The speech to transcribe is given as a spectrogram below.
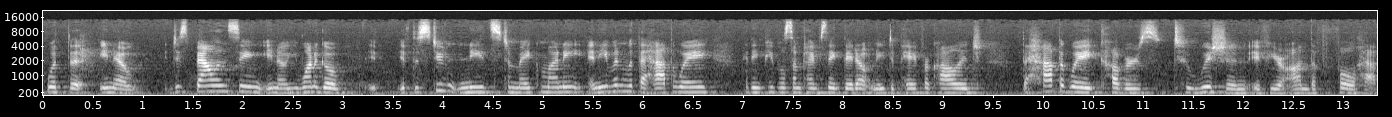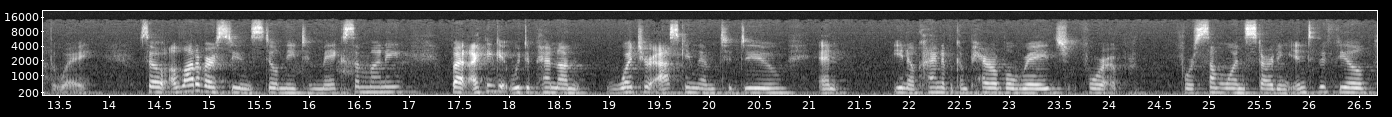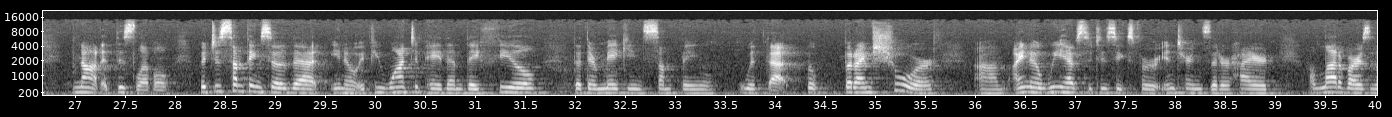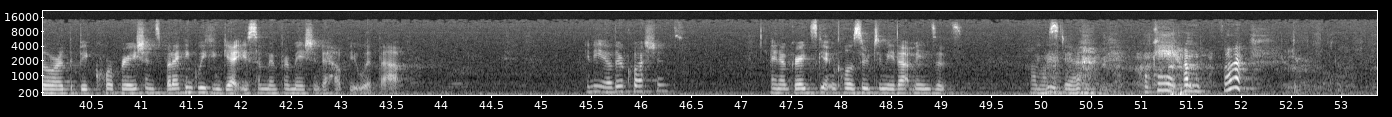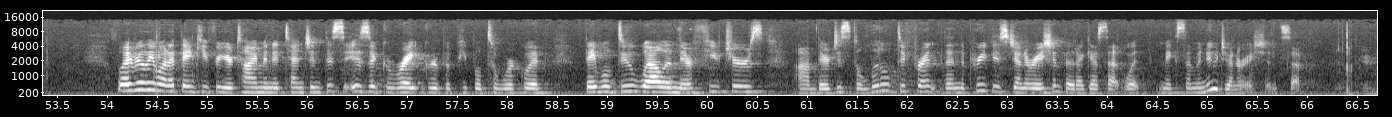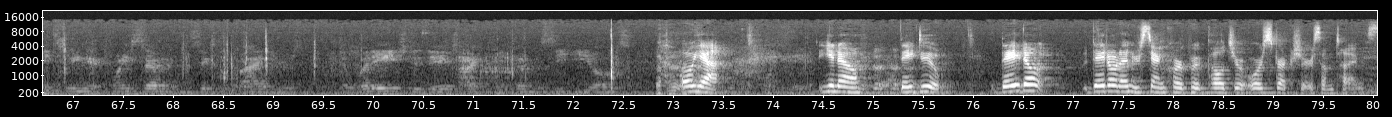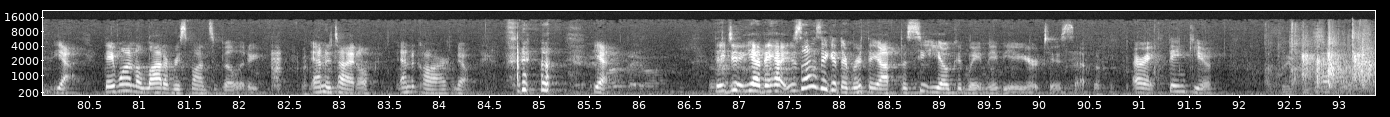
what the, you know, just balancing, you know, you wanna go, if, if the student needs to make money, and even with the Hathaway, I think people sometimes think they don't need to pay for college. The Hathaway covers tuition if you're on the full Hathaway. So a lot of our students still need to make some money, but I think it would depend on what you're asking them to do and, you know, kind of a comparable wage for a, for someone starting into the field, not at this level, but just something so that, you know, if you want to pay them, they feel that they're making something with that. But, but I'm sure, um, I know we have statistics for interns that are hired. A lot of ours though are the big corporations, but I think we can get you some information to help you with that. Any other questions? I know Greg's getting closer to me, that means it's almost, yeah. Okay, I'm, ah. Well, I really want to thank you for your time and attention. This is a great group of people to work with. They will do well in their futures. Um, they're just a little different than the previous generation, but I guess that what makes them a new generation, so. In between their twenty-seven and sixty-five years, at what age did they expect to become the CEOs? Oh, yeah. You know, they do. They don't, they don't understand corporate culture or structure sometimes. Yeah, they want a lot of responsibility and a title and a car, no. Yeah. They do, yeah, they have, as long as they get their birthday off, the CEO could wait maybe a year or two, so. All right, thank you. Thank you.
